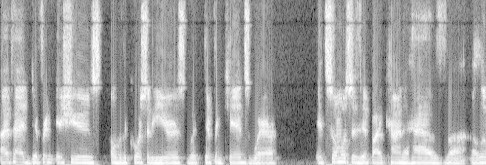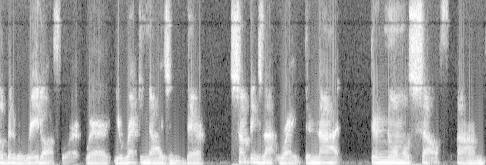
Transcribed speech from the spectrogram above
I've had different issues over the course of the years with different kids where it's almost as if I kind of have uh, a little bit of a radar for it, where you're recognizing there something's not right. They're not their normal self. Um,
